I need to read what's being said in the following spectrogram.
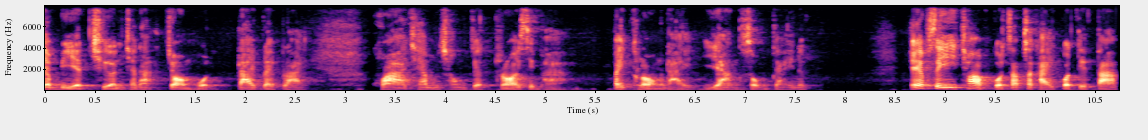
จะเบียดเฉือนชนะจอมหดได้ปลายๆคว้าแชมป์ช่อง 715 ไปครองได้อย่างสมใจนึก FC ชอบกด Subscribe กดติดตาม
